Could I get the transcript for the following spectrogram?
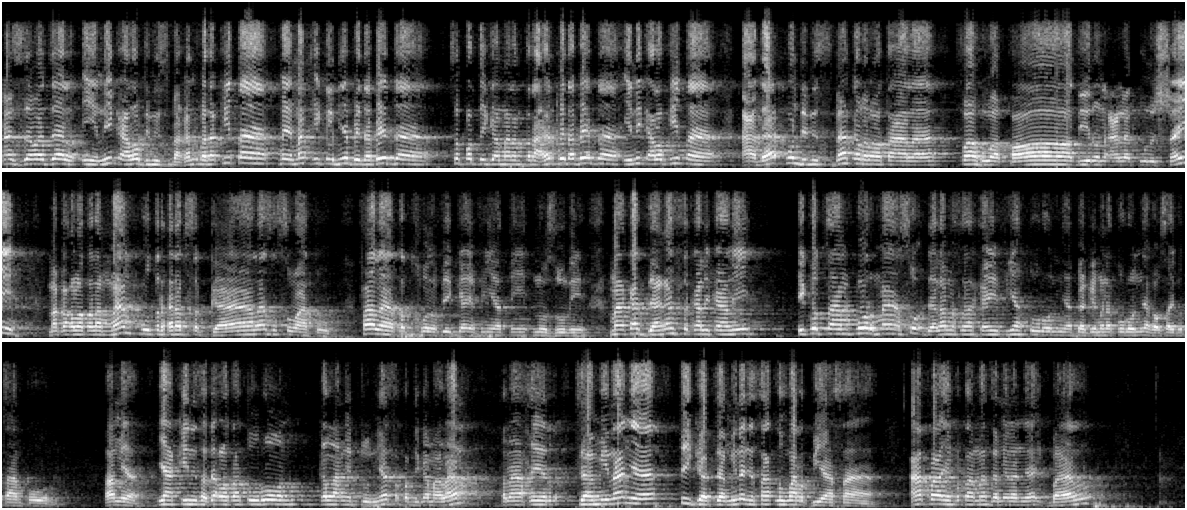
azza wa jal. Ini kalau dinisbahkan kepada kita, memang iklimnya beda-beda. Sepertiga malam terakhir beda-beda. Ini kalau kita. Adapun dinisbahkan kepada Allah taala, fa huwa qadirun ala kulli syai'. Maka Allah taala mampu terhadap segala sesuatu. Fala tadkhul fi kayfiyati nuzuli. Maka jangan sekali-kali ikut campur masuk dalam masalah kaifiyah turunnya. Bagaimana turunnya enggak usah ikut campur. Paham ya? Yakini saja Allah Ta'ala turun ke langit dunia seperti malam terakhir. Jaminannya, tiga jaminannya sangat luar biasa. Apa yang pertama jaminannya Iqbal?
